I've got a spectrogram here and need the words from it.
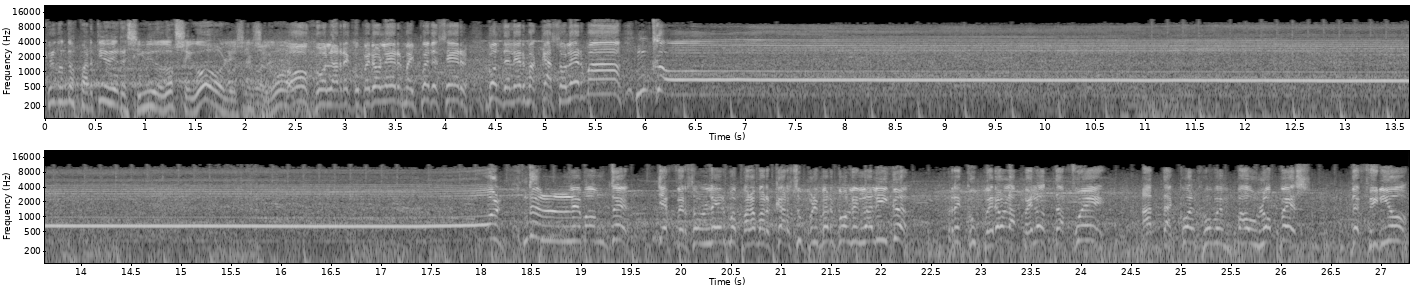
creo que en dos partidos he recibido 12 goles, 11 goles. Ojo, la recuperó Lerma y puede ser gol de Lerma, caso Lerma. ¡Gol del Levante! Jefferson Lerma para marcar su primer gol en la liga. Recuperó la pelota, fue, atacó al joven Paul López. Definió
